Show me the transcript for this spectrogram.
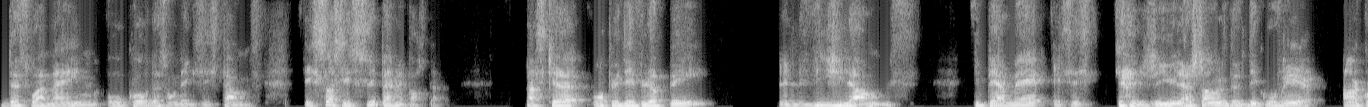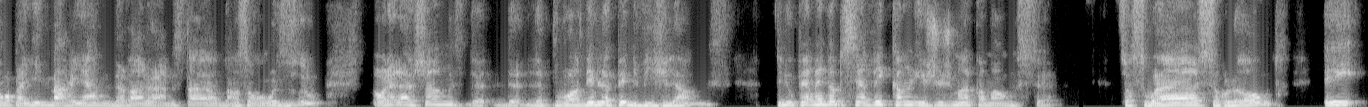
de soi-même au cours de son existence. Et ça, c'est super important parce que on peut développer une vigilance qui permet, et c'est ce que j'ai eu la chance de découvrir en compagnie de Marianne devant le hamster dans son zoo, on a la chance de, de, de pouvoir développer une vigilance qui nous permet d'observer quand les jugements commencent sur soi, sur l'autre, et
